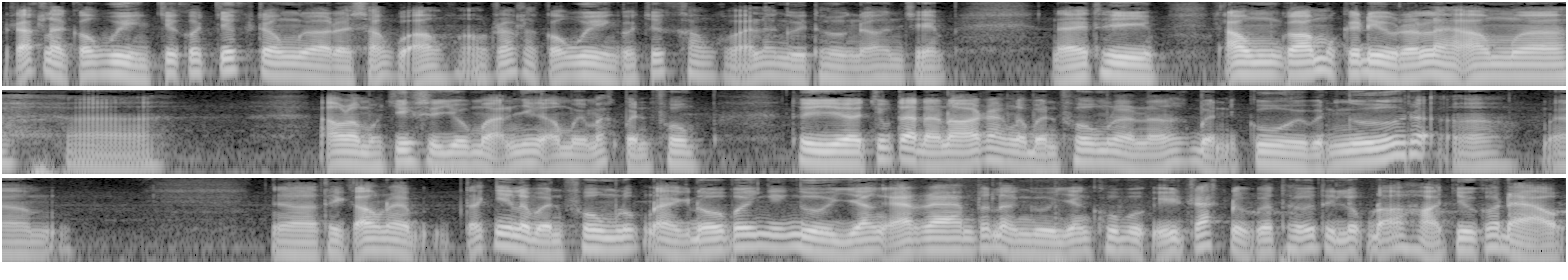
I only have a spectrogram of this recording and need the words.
rất là có quyền chứ có chức trong đời sống của ông. Ông rất là có quyền có chức không phải là người thường đâu anh chị em. Đấy thì ông có một cái điều đó là ông à, ông là một chiến sĩ dũng mãnh nhưng ông bị mắc bệnh phun, thì ờ, chúng ta đã nói rằng là bệnh phun là nó bệnh cùi bệnh ngứa đó. À, à, À, thì ông này tất nhiên là bệnh phun lúc này đối với những người dân Aram tức là người dân khu vực Iraq được cái thứ thì lúc đó họ chưa có đạo.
